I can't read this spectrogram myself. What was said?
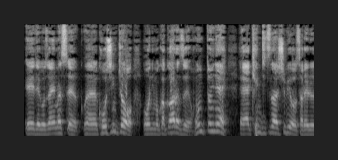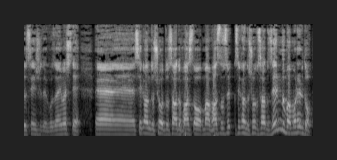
えー、でございます。えー、高身長にもかかわらず、本当にね、えー、堅実な守備をされる選手でございまして、えー、セカンド、ショート、サード、ファースト、まあ、ファースト、セカンド、ショート、サード全部守れると、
